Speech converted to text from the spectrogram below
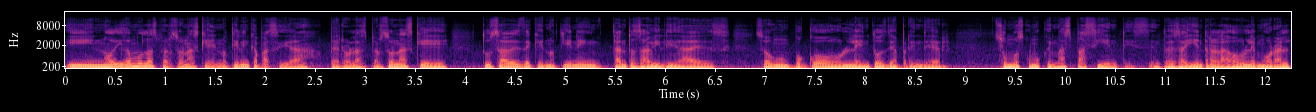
Y no digamos las personas que no tienen capacidad, pero las personas que tú sabes de que no tienen tantas habilidades, son un poco lentos de aprender, somos como que más pacientes. Entonces ahí entra la doble moral.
